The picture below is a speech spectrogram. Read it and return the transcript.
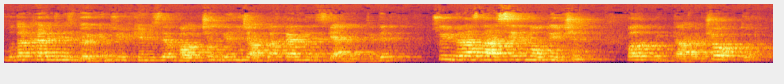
Bu da Karadeniz bölgemiz. Ülkemizde balıkçılık denince akla Karadeniz gelmektedir. Suyu biraz daha serin olduğu için balık miktarı çoktur.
